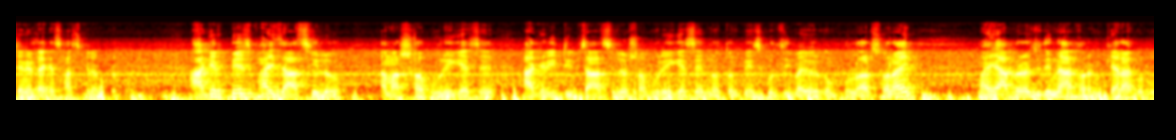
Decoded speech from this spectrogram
চ্যানেলটাকে সাবস্ক্রাইব করবেন। আগের পেজ ভাই যা ছিল, আমার সব উড়ে গেছে। আগের ইউটিউব যা ছিল, সব উড়ে গেছে। নতুন পেজ খুলছি ভাই, ওরকম ফলোয়ার শোনাই ভাই, আপনারা যদি না করেন, কেরা করব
